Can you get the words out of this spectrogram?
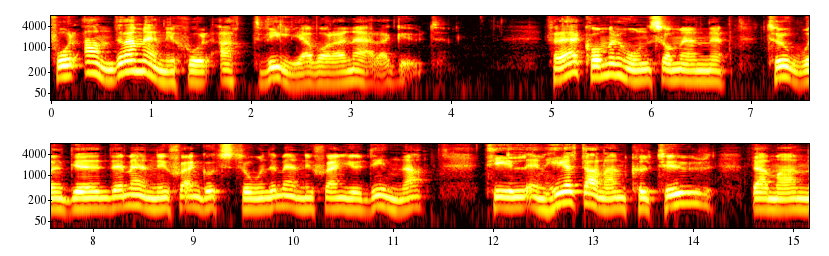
får andra människor att vilja vara nära Gud. För här kommer hon som en troende människa, en gudstroende människa, en judinna till en helt annan kultur där man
